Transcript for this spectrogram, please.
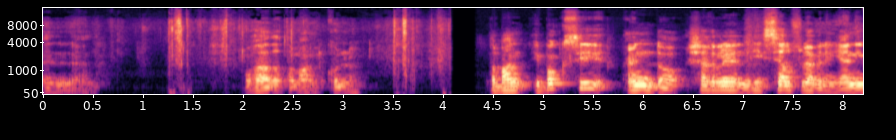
ال... وهذا طبعا كله. طبعا إيبوكسي عنده شغلة اللي هي self leveling يعني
